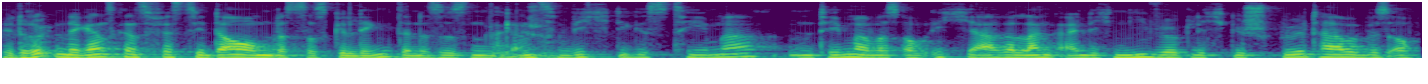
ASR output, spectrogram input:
Wir drücken dir ganz, ganz fest die Daumen, dass das gelingt, denn das ist ein Dankeschön. ganz wichtiges Thema. Ein Thema, was auch ich jahrelang eigentlich nie wirklich gespürt habe, bis auch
